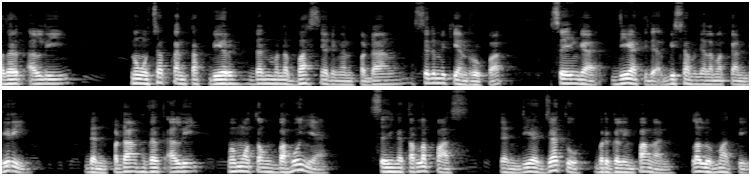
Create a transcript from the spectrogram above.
Hazrat Ali mengucapkan takbir dan menebasnya dengan pedang sedemikian rupa sehingga dia tidak bisa menyelamatkan diri dan pedang Hazrat Ali memotong bahunya sehingga terlepas dan dia jatuh bergelimpangan lalu mati.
